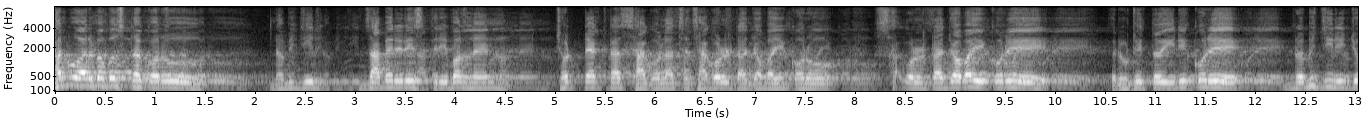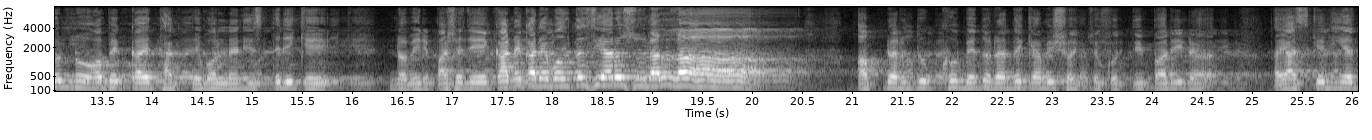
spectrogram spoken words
হালুয়ার ব্যবস্থা করো। নবীজির জাবেরের স্ত্রী বললেন, ছোট্ট একটা ছাগল আছে, ছাগলটা জবাই করো। ছাগলটা জবাই করে, রুটি তৈরি করে নবীজির জন্য অপেক্ষায় থাকতে বললেন স্ত্রীকে। নবীর পাশে যে কানে কানে বলতেছি আর সুল আল্লাহ আপনার দুঃখ বেদনা দেখে আমি সহ্য করতে পারি না। তাই আজকে নিয়ত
